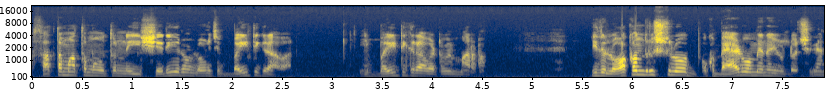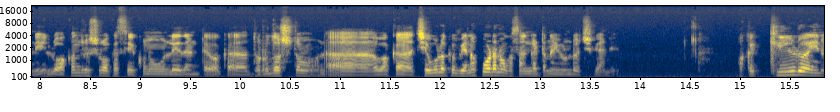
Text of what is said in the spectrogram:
సతమతమవుతున్న ఈ శరీరంలో నుంచి బయటికి రావాలి. ఈ బయటికి రావటమే మరణం. ఇది లోకం దృష్టిలో ఒక బ్యాడ్ ఉమెన్ అయి ఉండొచ్చు కానీ లోకం దృష్టిలో ఒక శకునం లేదంటే ఒక దురదృష్టం ఒక చెవులకు వినకూడని ఒక సంఘటన అయి ఉండొచ్చు కానీ ఒక కీడు అయిన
